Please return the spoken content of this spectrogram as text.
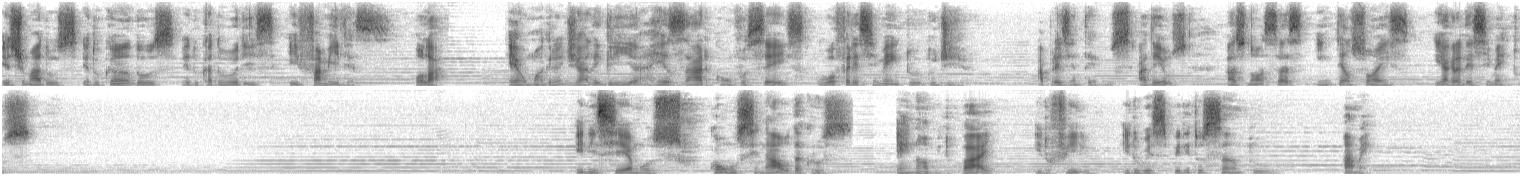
Estimados educandos, educadores e famílias, olá! É uma grande alegria rezar com vocês o oferecimento do dia. Apresentemos a Deus as nossas intenções e agradecimentos. Iniciemos com o sinal da cruz. Em nome do Pai, e do Filho, e do Espírito Santo. Amém.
